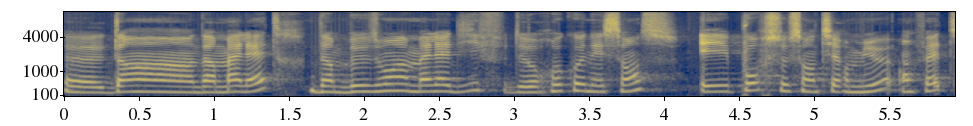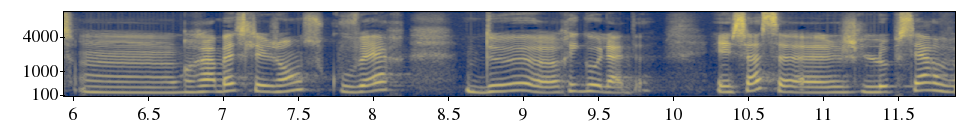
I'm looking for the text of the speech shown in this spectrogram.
euh, d'un mal-être, d'un besoin maladif de reconnaissance. Et pour se sentir mieux, en fait, on rabaisse les gens sous couvert de euh, rigolade. Et ça, je l'observe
